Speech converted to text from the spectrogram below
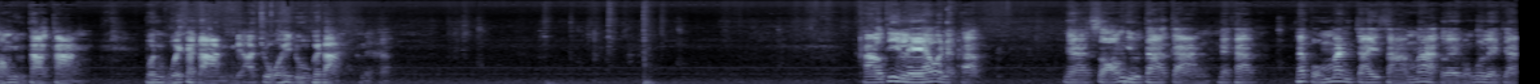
2 อยู่ตากลาง บนหวยกระดานเดี๋ยวเอาโชว์ให้ดูก็ได้นะครับคราวที่แล้วนะครับ นะสองอยู่ตากลางนะครับและผมมั่นใจสามมากเลย ผมก็เลยจะ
